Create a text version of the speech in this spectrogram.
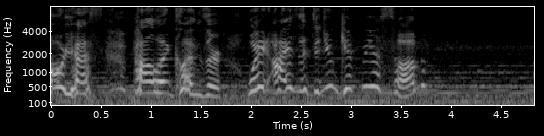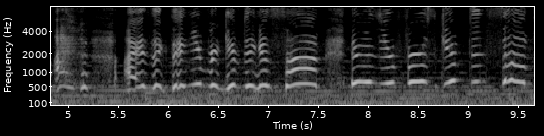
Oh yes, palate cleanser. Wait, Isaac, did you give me a sub? Isaac, thank you for gifting a sub. It was your first gifted sub.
